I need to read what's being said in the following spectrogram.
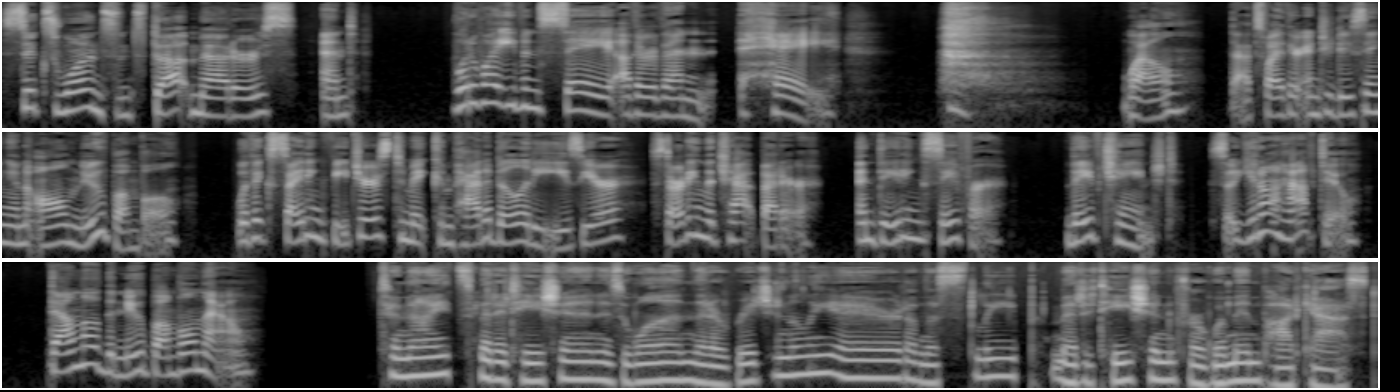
6 1 since that matters. And what do I even say other than hey? well, that's why they're introducing an all new Bumble with exciting features to make compatibility easier, starting the chat better, and dating safer. They've changed, so you don't have to. Download the new Bumble now. Tonight's meditation is one that originally aired on the Sleep Meditation for Women podcast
